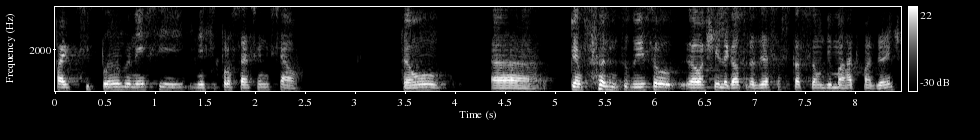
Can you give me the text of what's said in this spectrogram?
participando nesse, nesse processo inicial. Então, uh, pensando em tudo isso, eu, eu achei legal trazer essa citação de Mahatma Gandhi,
